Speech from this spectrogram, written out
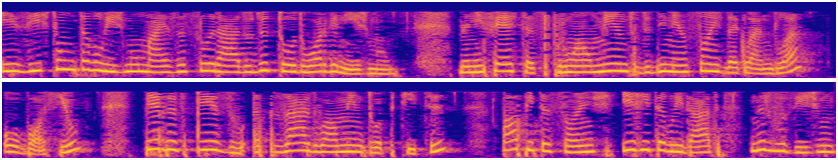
existe um metabolismo mais acelerado de todo o organismo. Manifesta-se por um aumento de dimensões da glândula, ou bócio, perda de peso apesar do aumento do apetite, palpitações, irritabilidade, nervosismo,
